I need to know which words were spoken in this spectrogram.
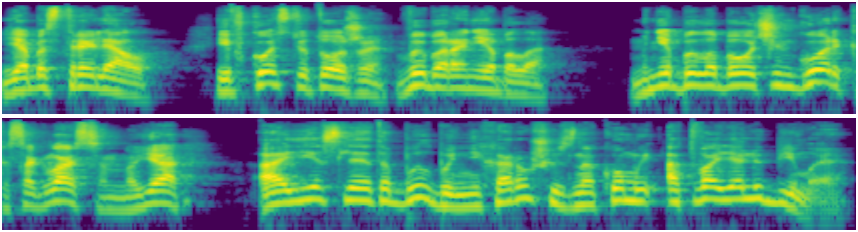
Я бы стрелял. И в Костю тоже. Выбора не было. Мне было бы очень горько, согласен, но я... А если это был бы не хороший знакомый, а твоя любимая?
